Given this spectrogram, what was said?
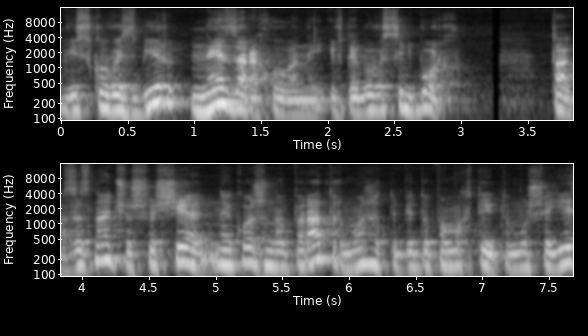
військовий збір не зарахований, і в тебе висить борг. Так, зазначу, що ще не кожен оператор може тобі допомогти, тому що є,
